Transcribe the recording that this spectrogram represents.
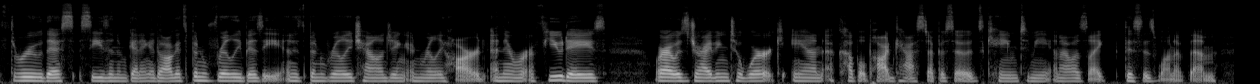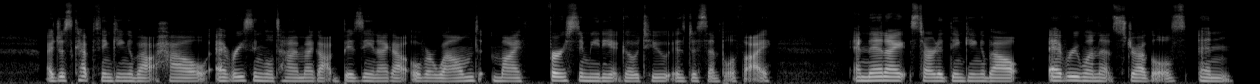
through this season of getting a dog, it's been really busy and it's been really challenging and really hard. And there were a few days where I was driving to work and a couple podcast episodes came to me and I was like, this is one of them. I just kept thinking about how every single time I got busy and I got overwhelmed, my first immediate go to is to simplify. And then I started thinking about everyone that struggles. And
